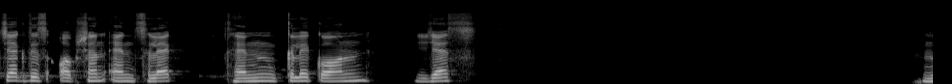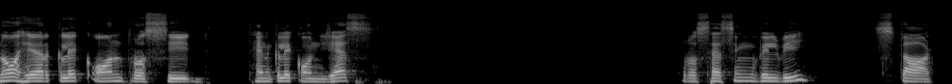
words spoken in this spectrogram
Check this option and select then click on yes. Now here click on proceed then click on yes. Processing will be start.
